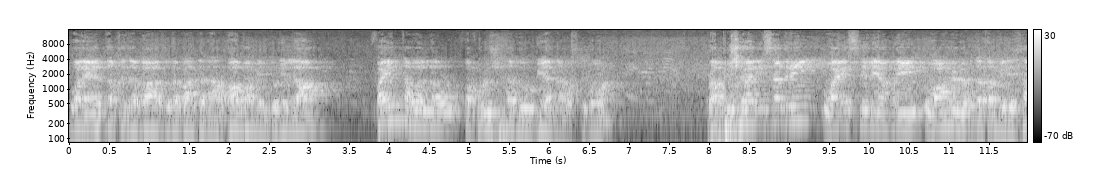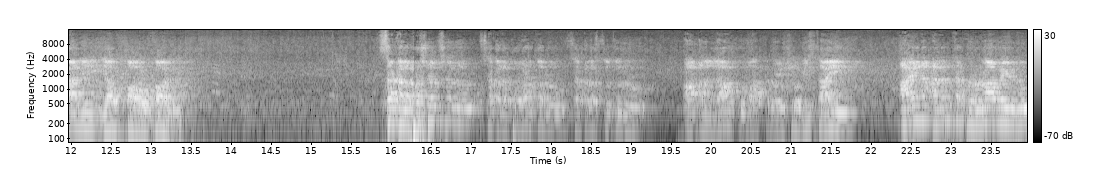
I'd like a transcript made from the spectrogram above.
ولا يتخذ بعضنا بعضا أربابا من دون الله فإن تولوا فقل اشهدوا بأننا مسلمون رب اشرح لي صدري ويسر لي أمري واحلل عقدة من لساني يفقهوا قولي సకల ప్రశంసలు సకల పొగడతలు సకల స్థుతులు ఆ అల్లాహ్కు మాత్రమే శోభిస్తాయి ఆయన అనంత కరుణామయుడు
